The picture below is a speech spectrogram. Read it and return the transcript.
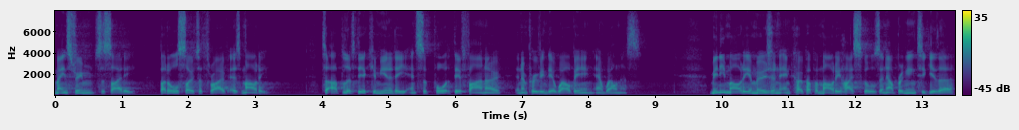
mainstream society, but also to thrive as Māori, to uplift their community and support their whānau in improving their well-being and wellness. Many Māori immersion and kaupapa Māori high schools are now bringing together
